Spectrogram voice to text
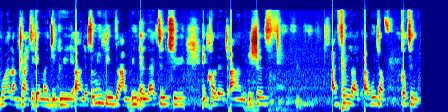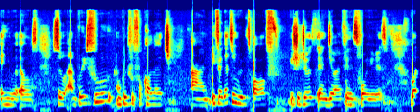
while I'm trying to get my degree and there's so many things that I'm being enlightened to in college and it's just I feel like I wouldn't have gotten anywhere else. So I'm grateful. I'm grateful for college. And if you're getting ripped off, you should just endure. I feel it's four years. But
